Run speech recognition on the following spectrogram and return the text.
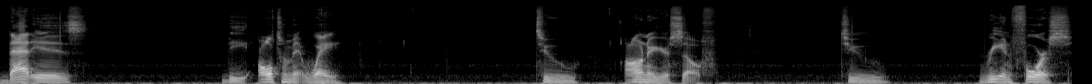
That is the ultimate way to honor yourself, to reinforce,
